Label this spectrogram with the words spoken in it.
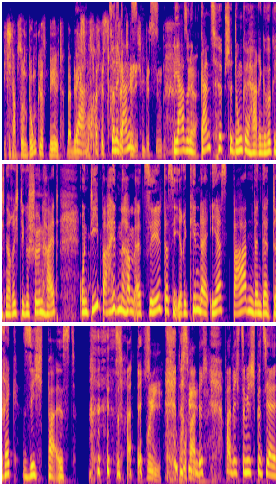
Ich habe so ein dunkles Bild. Bei Black ja, Swan ist so das natürlich ganz, ein bisschen. Ja, so eine ja. ganz hübsche dunkelhaarige, wirklich eine richtige Schönheit. Und die beiden haben erzählt, dass sie ihre Kinder erst baden, wenn der Dreck sichtbar ist. das fand ich, Ui. das Ui. fand ich, fand ich ziemlich speziell.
